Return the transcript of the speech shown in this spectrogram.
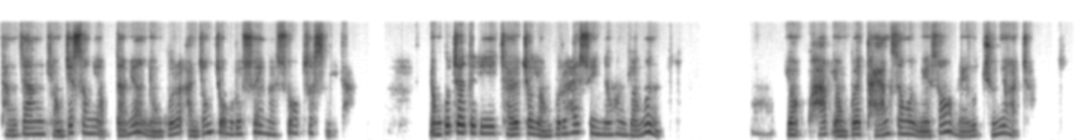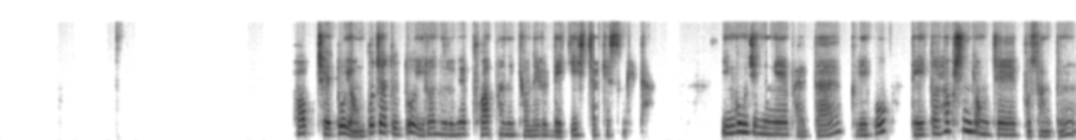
당장 경제성이 없다면 연구를 안정적으로 수행할 수 없었습니다. 연구자들이 자율적 연구를 할 수 있는 환경은 어, 과학 연구의 다양성을 위해서 매우 중요하죠. 법, 제도 연구자들도 이런 흐름에 부합하는 견해를 내기 시작했습니다. 인공지능의 발달, 그리고 데이터 혁신 경제 부상 등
